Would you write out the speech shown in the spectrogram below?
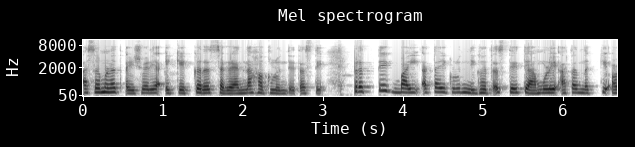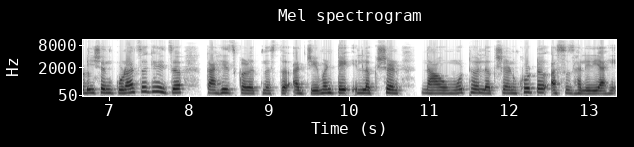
असं म्हणत ऐश्वर्या एक एक करत सगळ्यांना हकलून देत असते. प्रत्येक बाई आता इकडून निघत असते त्यामुळे आता नक्की ऑडिशन कुणाचं घ्यायचं काहीच कळत नसतं. आजी म्हणते लक्षण नाव मोठं लक्षण खोटं असं झालेली आहे.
